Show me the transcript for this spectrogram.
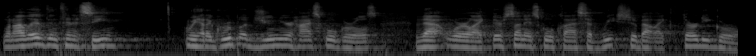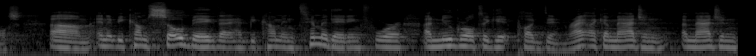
When I lived in Tennessee, we had a group of junior high school girls that were like their Sunday school class had reached about like 30 girls Um, and it becomes so big that it had become intimidating for a new girl to get plugged in, right? Like imagine, imagine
